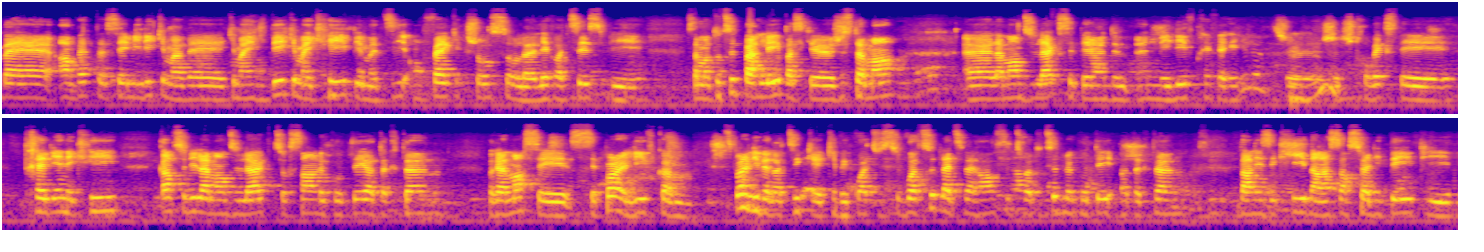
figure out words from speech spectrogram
Ben, en fait, c'est Émilie qui m'avait qui m'a invité, qui m'a écrit, puis elle m'a dit on fait quelque chose sur l'érotisme, puis ça m'a tout de suite parlé parce que justement, euh, L'amant du lac, c'était un, de, mes livres préférés. Mm-hmm. Je, trouvais que c'était très bien écrit. Quand tu lis L'amant du lac, tu ressens le côté autochtone vraiment, c'est, pas un livre comme. C'est pas un livre érotique québécois. Tu, vois toute la différence. Tu vois tout de suite le côté autochtone dans les écrits, dans la sensualité. Puis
